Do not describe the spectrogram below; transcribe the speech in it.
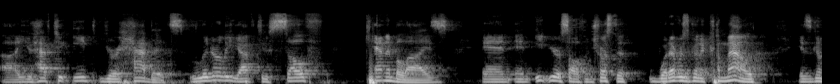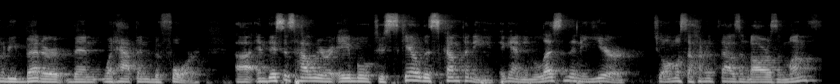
Uh, you have to eat your habits. Literally, you have to self cannibalize and, and eat yourself and trust that whatever's going to come out is going to be better than what happened before. Uh, and this is how we were able to scale this company, again, in less than a year to almost $100,000 a month.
